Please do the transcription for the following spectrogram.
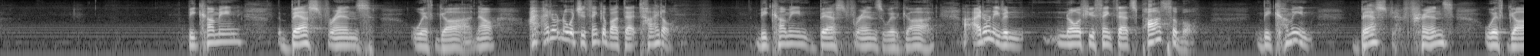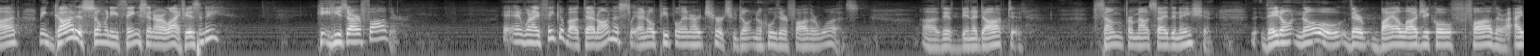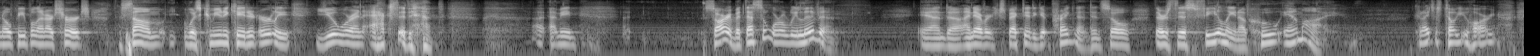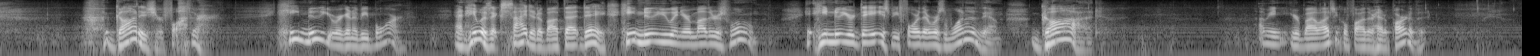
Becoming best friends with God. Now, I, don't know what you think about that title, Becoming Best Friends with God. I, I don't even know if you think that's possible. Becoming best friends with God. I mean, God is so many things in our life, isn't He? he he's our Father. And when I think about that, honestly, I know people in our church who don't know who their father was. Uh, they've been adopted, some from outside the nation. They don't know their biological father. I know people in our church, some was communicated early, you were an accident. I, I mean, sorry, but that's the world we live in. And uh, I never expected to get pregnant. And so there's this feeling of who am I? Can I just tell you, Hart? God is your father. He knew you were going to be born. And he was excited about that day. He knew you in your mother's womb. He knew your days before there was one of them. God. I mean, your biological father had a part of it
